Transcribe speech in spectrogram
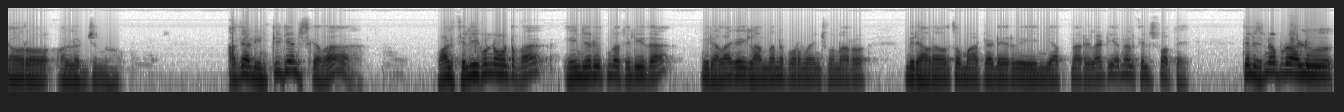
ఎవరో అల్లు అర్జున్. అది ఇంటెలిజెన్స్ కదా. వాళ్ళు తెలియకుండా ఉంటుందా? ఏం జరుగుతుందో తెలియదా మీరు ఎలాగ వీళ్ళందరినీ పురమాయించుకున్నారో? మీరు ఎవరెవరితో మాట్లాడారు? ఏం చేస్తున్నారు? ఇలాంటివి వాళ్ళు తెలిసిపోతాయి. తెలిసినప్పుడు వాళ్ళు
